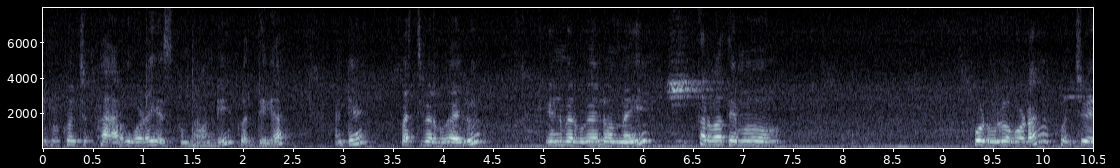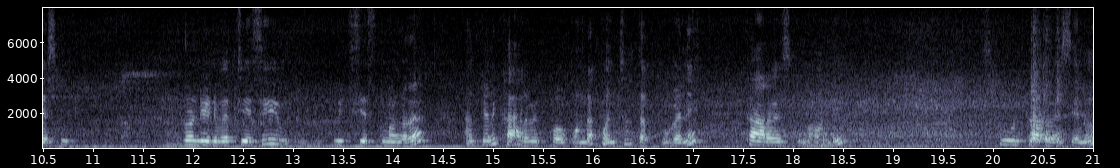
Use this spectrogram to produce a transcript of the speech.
ఇప్పుడు కొంచెం కారం కూడా వేసుకుందామండి కొద్దిగా. అంటే పచ్చిమిరపకాయలు ఎండుమిరపకాయలు ఉన్నాయి. తర్వాత ఏమో పొడుగులో కూడా కొంచెం వేసుకు రెండు ఎండుమిర్చి వేసి మిక్స్ చేసుకున్నాం కదా అందుకని కారం ఎక్కువకుండా కొంచెం తక్కువగానే కారం వేసుకుందామండి. స్పూన్ కారం వేసాను.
